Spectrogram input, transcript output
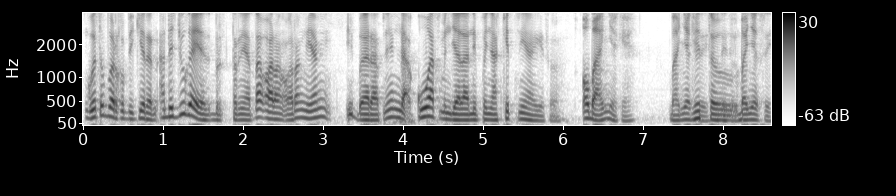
gue tuh baru kepikiran ada juga ya ternyata orang-orang yang ibaratnya nggak kuat menjalani penyakitnya gitu Oh banyak ya. Banyak sih. Gitu. itu. Banyak sih.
